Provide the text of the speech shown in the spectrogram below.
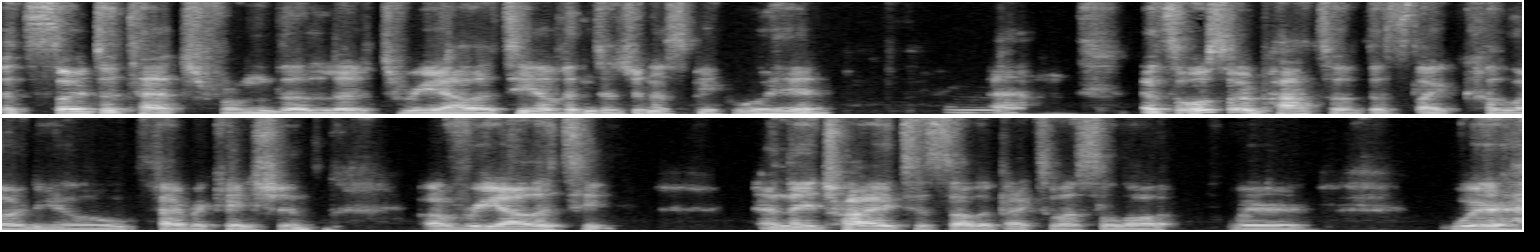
it's so detached from the lived reality of indigenous people here. Mm. And it's also part of this like colonial fabrication of reality. And they try to sell it back to us a lot where we're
